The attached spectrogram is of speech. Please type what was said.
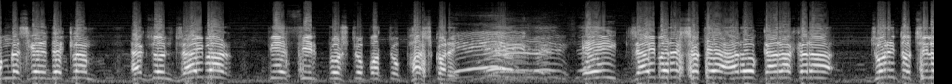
আমরা সেখানে দেখলাম একজন ড্রাইভার পিএসসির প্রশ্নপত্র ফাঁস করে। এই ড্রাইভারের সাথে আরও কারা কারা জড়িত ছিল,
